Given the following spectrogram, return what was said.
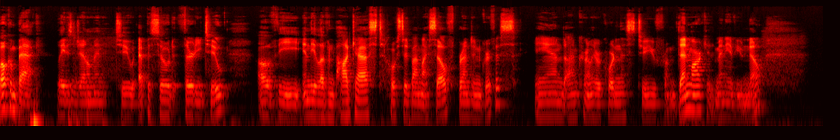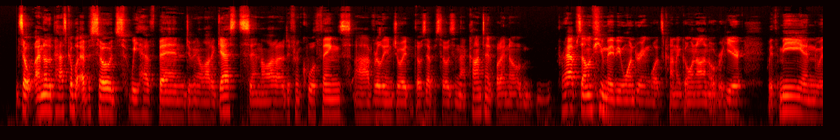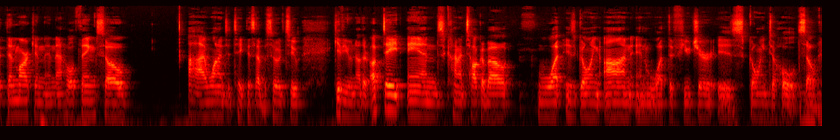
Welcome back, ladies and gentlemen, to episode 32 of the In the 11 podcast, hosted by myself, Brendan Griffiths. And I'm currently recording this to you from Denmark, as many of you know. So, I know the past couple episodes we have been doing a lot of guests and a lot of different cool things. Uh, I've really enjoyed those episodes and that content, but I know perhaps some of you may be wondering what's kind of going on over here with me and with Denmark and, and that whole thing. So, I wanted to take this episode to give you another update and kind of talk about what is going on and what the future is going to hold. So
